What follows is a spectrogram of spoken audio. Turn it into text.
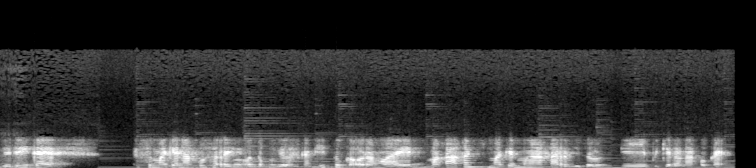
Jadi kayak semakin aku sering untuk menjelaskan itu ke orang lain, maka akan semakin mengakar gitu di pikiran aku. Kayak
